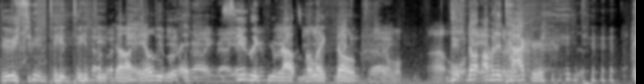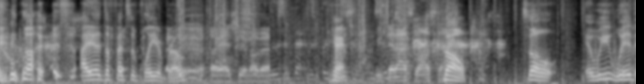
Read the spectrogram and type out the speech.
dude, dude, dude, dude, No dude. way. Nah, it only You're it throwing, bro. seemed You're- like two rounds, but like no. throwing. Uh, Dude, oh, no, A I'm an attacker. I am a defensive player, bro. Oh yeah, shit, my bad. Okay, We dead ass lost that. so, so if we win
